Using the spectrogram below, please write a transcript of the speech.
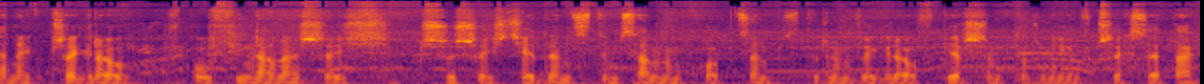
Janek przegrał w półfinale 6-3-6-1 z tym samym chłopcem, z którym wygrał w pierwszym turnieju w trzech setach.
